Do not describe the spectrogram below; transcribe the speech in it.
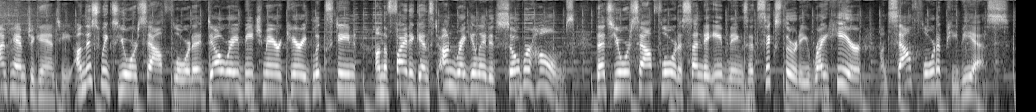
I'm Pam Giganti. On this week's Your South Florida, Delray Beach Mayor Cary Glickstein on the fight against unregulated sober homes. That's Your South Florida Sunday evenings at 6:30 right here on South Florida PBS.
